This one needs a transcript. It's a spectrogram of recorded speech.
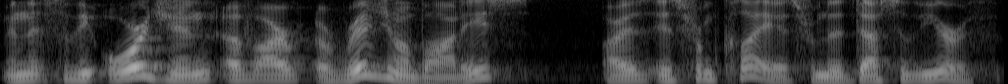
And so the origin of our original bodies is from clay, it's from the dust of the earth.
